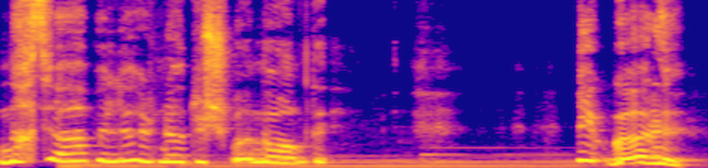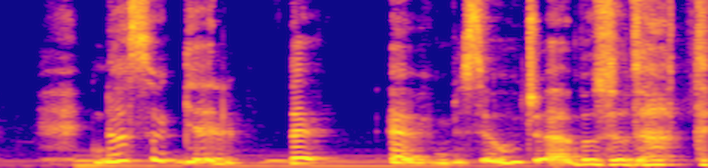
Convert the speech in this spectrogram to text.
Nasıl abilerine düşman oldu? Bir garı nasıl gelip de evimize ocağımızı dağıttı?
